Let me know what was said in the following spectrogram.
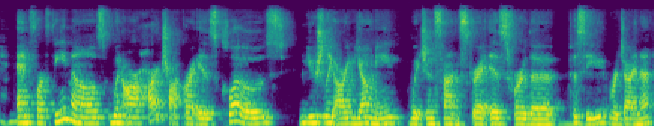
Mm-hmm. And for females, when our heart chakra is closed, usually our yoni, which in Sanskrit is for the pussy, vagina,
